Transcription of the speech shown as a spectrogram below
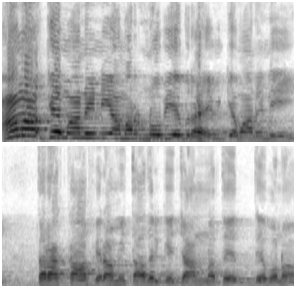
আমাকে মানেনি, আমার নবী ইব্রাহিমকে মানেনি। তারা কাফের, আমি তাদেরকে জান্নাতে দেব না।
